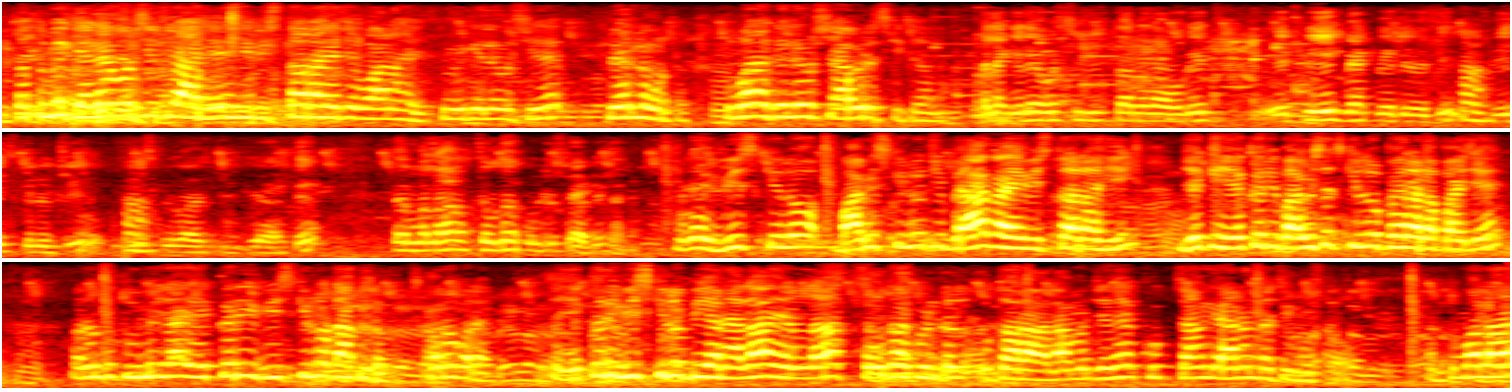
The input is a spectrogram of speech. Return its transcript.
तर तुम्ही गेल्या वर्षी जे आहे ही विस्तार आहे जे वाण आहे तुम्ही गेल्या वर्षी हे पेरलं होतं तुम्हाला गेल्या वर्षी ॲव्हरेज किती आलं मला गेल्या वर्षी विस्ताराला अवरेज एक एक बॅग पेरली होती हा. वीस किलोची वीस किलो आहे ते. तर मला चौदा क्विंटल सोयाबीन झालं म्हणजे वीस किलो बावीस किलोची बॅग आहे विस्तार ही जे की एकरी बावीसच किलो पेरायला पाहिजे परंतु तुम्ही ज्या एकरी वीस किलो टाकलं बरोबर आहे तर एकरी वीस किलो बियाण्याला यांना चौदा क्विंटल उतारा आला म्हणजे हे खूप चांगली आनंदाची गोष्ट पण तुम्हाला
